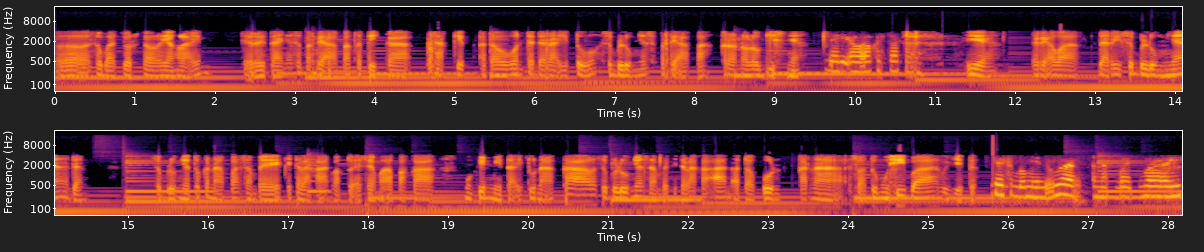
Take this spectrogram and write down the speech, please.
uh, sobat curcol yang lain ceritanya seperti apa ketika sakit atau cedera itu sebelumnya seperti apa kronologisnya? Dari awal kecelakaan. Iya, dari awal dari sebelumnya dan sebelumnya tuh kenapa sampai kecelakaan waktu SMA apakah mungkin Mita itu nakal sebelumnya sampai kecelakaan ataupun karena suatu musibah begitu ya sebelumnya dulu anak baik-baik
